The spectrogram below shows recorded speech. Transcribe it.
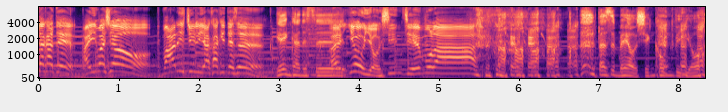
我是大卡德，阿姨妈秀，玛丽居里亚卡基德斯，眼看的是，哎，又有新节目啦，但是没有新空笔哦。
